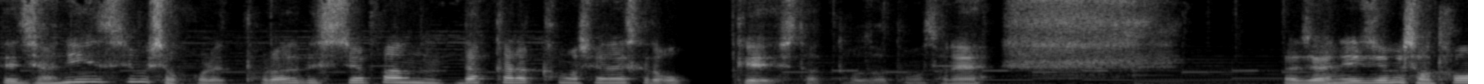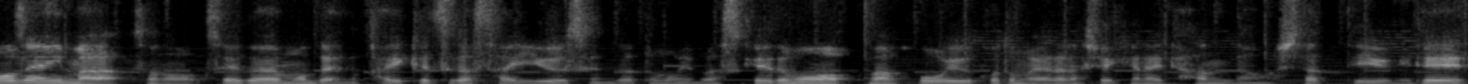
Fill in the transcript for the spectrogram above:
で、ジャニーズ事務所、これ、トラベスジャパンだからかもしれないですけど、OK したってことだと思うんですよね。ジャニーズ事務所も当然今、その性加害問題の解決が最優先だと思いますけれども、まあ、こういうこともやらなくちゃいけないって判断をしたっていう意味で、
